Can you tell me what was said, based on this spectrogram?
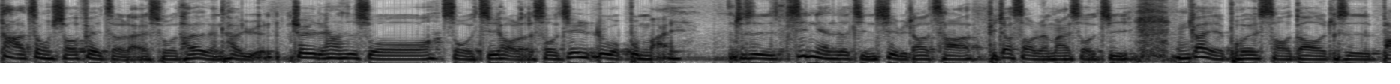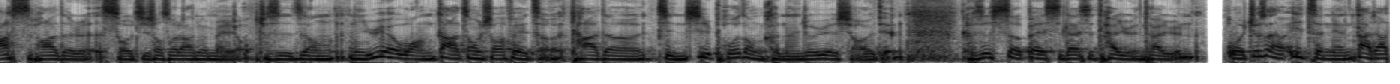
大众消费者来说它有点太远，就有点像是说手机好了，手机如果不买。就是今年的景气比较差，比较少人买手机，应该也不会少到就是八十趴的人手机销售量就没有。就是这种，你越往大众消费者，它的景气波动可能就越小一点。可是设备实在是太远太远了，我就算有一整年大家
